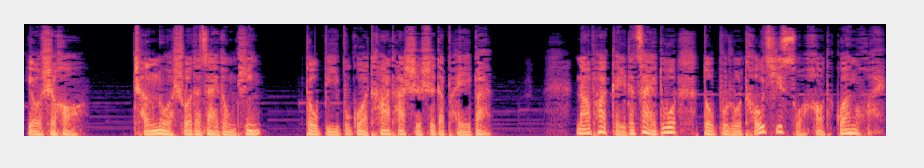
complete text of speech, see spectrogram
有时候，承诺说的再动听，都比不过踏踏实实的陪伴；哪怕给的再多，都不如投其所好的关怀。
